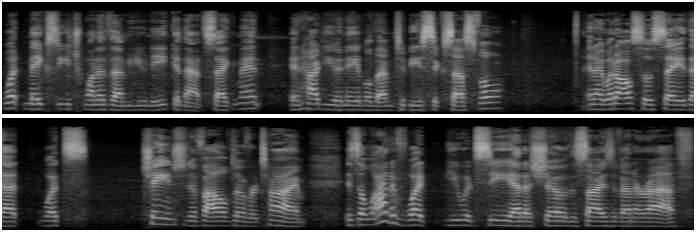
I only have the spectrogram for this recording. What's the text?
what makes each one of them unique in that segment and how do you enable them to be successful and i would also say that what's changed and evolved over time is a lot of what you would see at a show the size of NRF.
